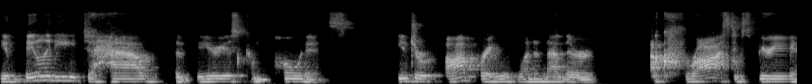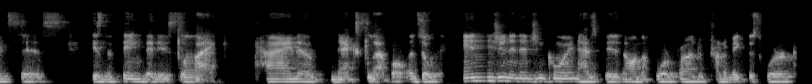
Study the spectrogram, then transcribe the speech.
the ability to have the various components interoperate with one another across experiences is the thing that is like kind of next level. And so Enjin and Enjin Coin has been on the forefront of trying to make this work.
